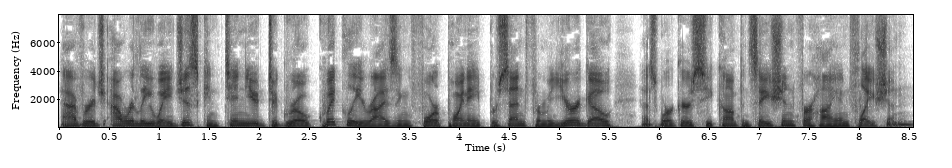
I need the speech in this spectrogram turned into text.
Average hourly wages continued to grow quickly, rising 4.8% from a year ago as workers see compensation for high inflation.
